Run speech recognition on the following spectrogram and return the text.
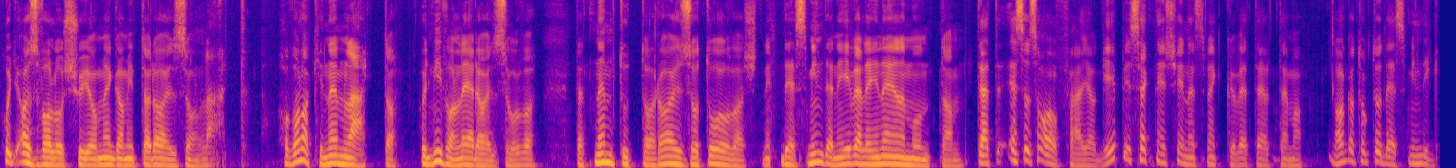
hogy az valósuljon meg, amit a rajzon lát. Ha valaki nem látta, hogy mi van lerajzolva, tehát nem tudta a rajzot olvasni, de ezt minden évelején elmondtam. Tehát ez az alfája a gépészeknél, és én ezt megköveteltem a hallgatóktól, de ezt mindig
